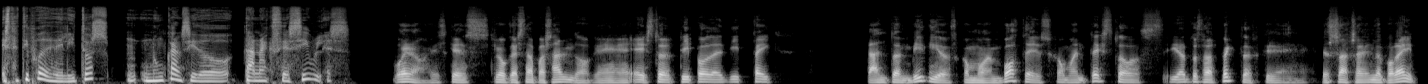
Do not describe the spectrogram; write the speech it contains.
Este tipo de delitos nunca han sido tan accesibles. Bueno, es que es lo que está pasando, que este tipo de deepfake tanto en vídeos como en voces, como en textos y otros aspectos que, están saliendo por ahí,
